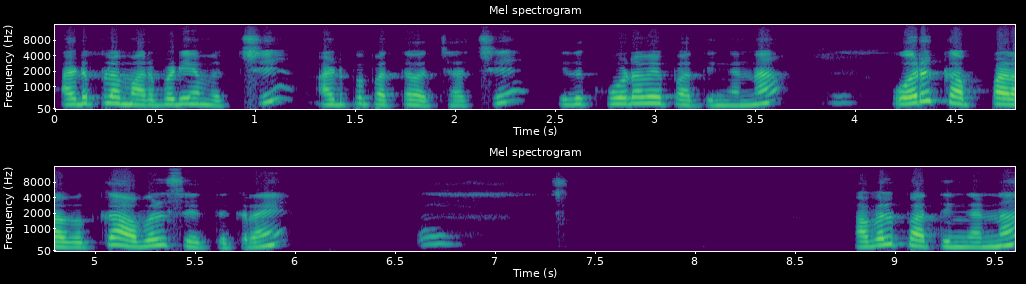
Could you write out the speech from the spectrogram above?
அடுப்பில் மறுபடியும் வச்சு அடுப்பை பற்ற வச்சாச்சு. இது கூடவே பார்த்தீங்கன்னா, ஒரு கப் அளவுக்கு அவல் சேர்த்துக்கிறேன். அவல் பார்த்தீங்கன்னா,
